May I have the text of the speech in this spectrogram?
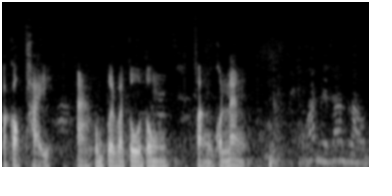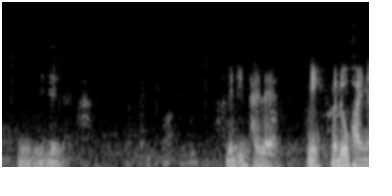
ประกอบไทย อะผมเปิดประตูตรงฝั่งคนนั่ง แต่ว่าในบ้านเราเนี่ยนี่ไม่นี่แน่ใจว่าจะเป็นเฉพาะในรุ่น Made in Thailand นี่มาดูภายใน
